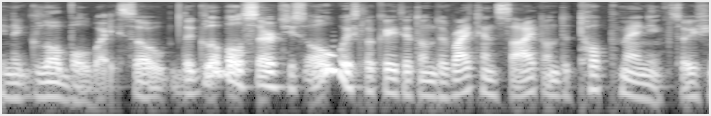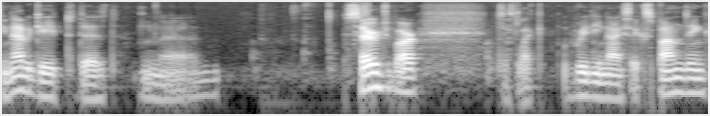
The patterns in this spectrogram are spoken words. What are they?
in a global way. So the global search is always located on the right hand side on the top menu. So if you navigate to the uh, search bar, just like really nice expanding.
